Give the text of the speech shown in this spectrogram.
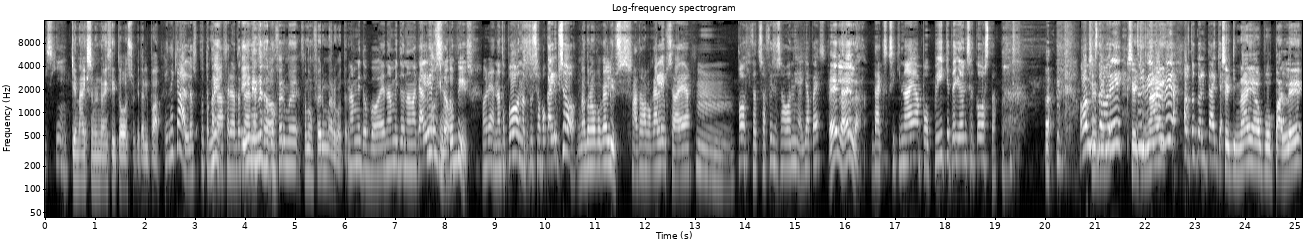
Ισχύει. Και να έχεις συνεννοηθεί τόσο κτλ. Είναι κι άλλος που το ναι, κατάφερε να το κάνει. Είναι, αυτό. ναι, θα τον, φέρουμε, θα τον φέρουμε αργότερα. Να μην τον πω, ε, να μην τον ανακαλύψω. Όχι, να τον πεις. Ωραία, να το πω, να τους αποκαλύψω. Να τον αποκαλύψεις. Να τον αποκαλύψω, ε. Όχι, θα τους αφήσω σε αγωνία. Για πες. Έλα, έλα. Εντάξει, ξεκινάει από πι και τελειώνει σε κόστα. Όποιος το βρει, ξεκινάει από το κολλητάκι. Ξεκινάει από παλέ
